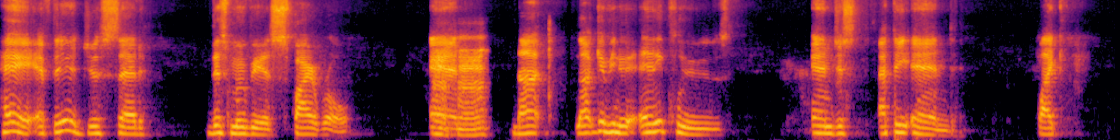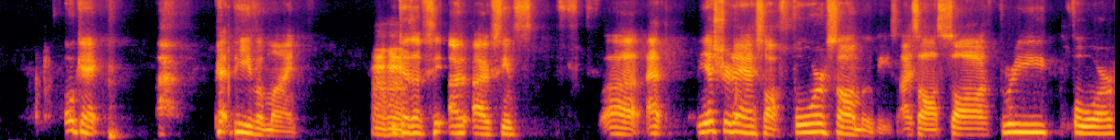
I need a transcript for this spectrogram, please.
hey, if they had just said this movie is spiral and Mhm. not not giving you any clues and just at the end like okay pet peeve of mine Mhm. because I've seen I, I've seen uh, at yesterday I saw four Saw movies. I saw Saw three, four,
